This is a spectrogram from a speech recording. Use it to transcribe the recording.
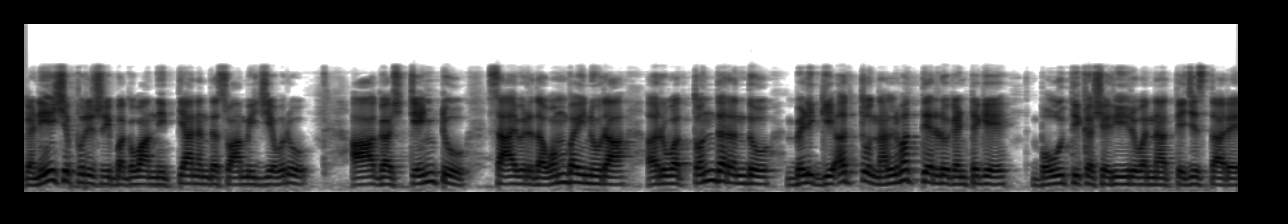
ಗಣೇಶಪುರಿ ಶ್ರೀ ಭಗವಾನ್ ನಿತ್ಯಾನಂದ ಸ್ವಾಮೀಜಿಯವರು ಆಗಸ್ಟ್ ಎಂಟು ಸಾವಿರದ ಒಂಬೈನೂರ ಅರವತ್ತೊಂದರಂದು ಬೆಳಿಗ್ಗೆ ಹತ್ತು ನಲವತ್ತೆರಡು ಗಂಟೆಗೆ ಭೌತಿಕ ಶರೀರವನ್ನು ತ್ಯಜಿಸ್ತಾರೆ.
